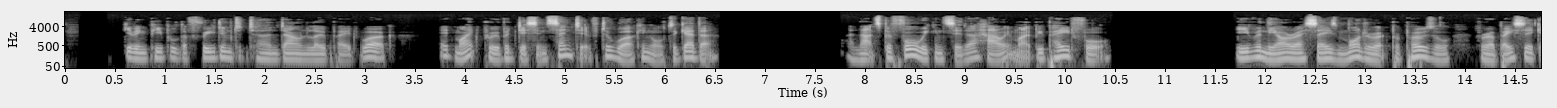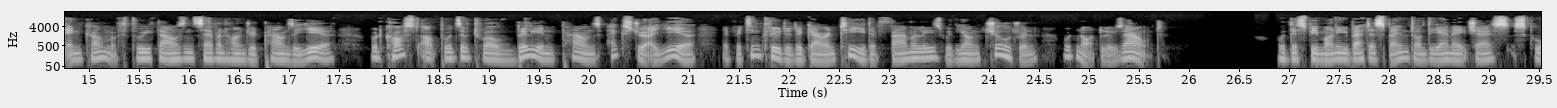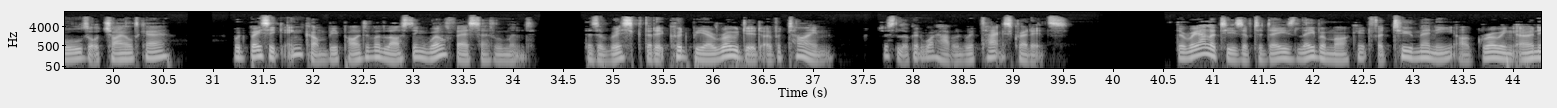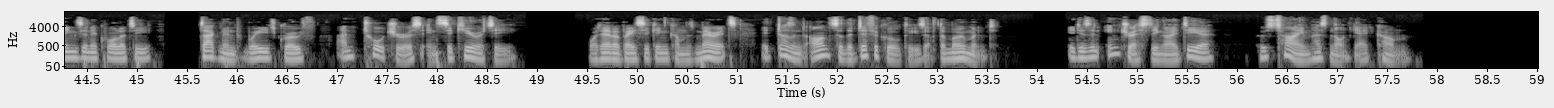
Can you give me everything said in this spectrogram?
giving people the freedom to turn down low paid work, it might prove a disincentive to working altogether. And that's before we consider how it might be paid for. Even the RSA's moderate proposal for a basic income of £3,700 a year would cost upwards of £12 billion extra a year if it included a guarantee that families with young children would not lose out. Would this be money better spent on the NHS, schools, or childcare? Would basic income be part of a lasting welfare settlement? There's a risk that it could be eroded over time. Just look at what happened with tax credits. The realities of today's labour market for too many are growing earnings inequality, stagnant wage growth, and torturous insecurity. Whatever basic income's merits, it doesn't answer the difficulties of the moment. It is an interesting idea whose time has not yet come.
